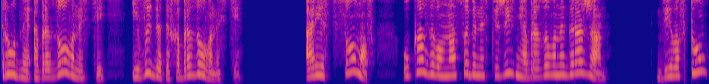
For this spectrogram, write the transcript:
трудной образованности и выгодах образованности. Арест Сомов указывал на особенности жизни образованных горожан. Дело в том,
